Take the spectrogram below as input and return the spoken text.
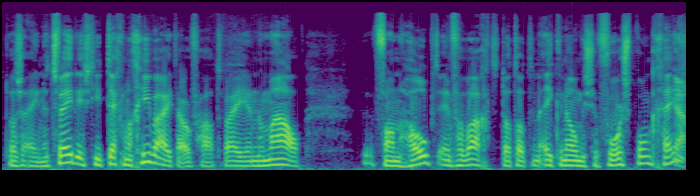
Dat is één. Het tweede is die technologie waar je het over had. Waar je normaal van hoopt en verwacht dat dat een economische voorsprong geeft. Ja.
